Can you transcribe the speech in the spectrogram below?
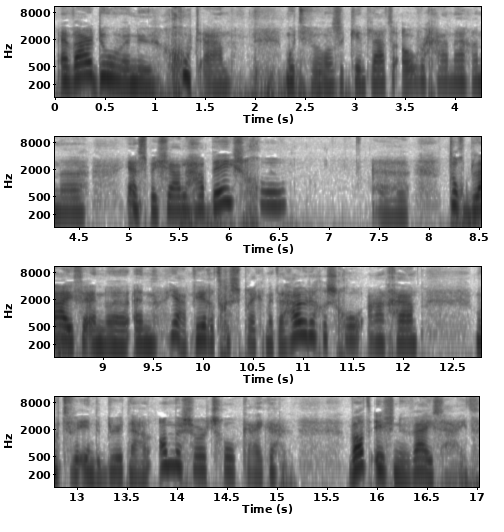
En waar doen we nu goed aan? Moeten we onze kind laten overgaan naar een, uh, ja, een speciale HB-school? Uh, toch blijven en, uh, en ja, weer het gesprek met de huidige school aangaan? Moeten we in de buurt naar een ander soort school kijken? Wat is nu wijsheid?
